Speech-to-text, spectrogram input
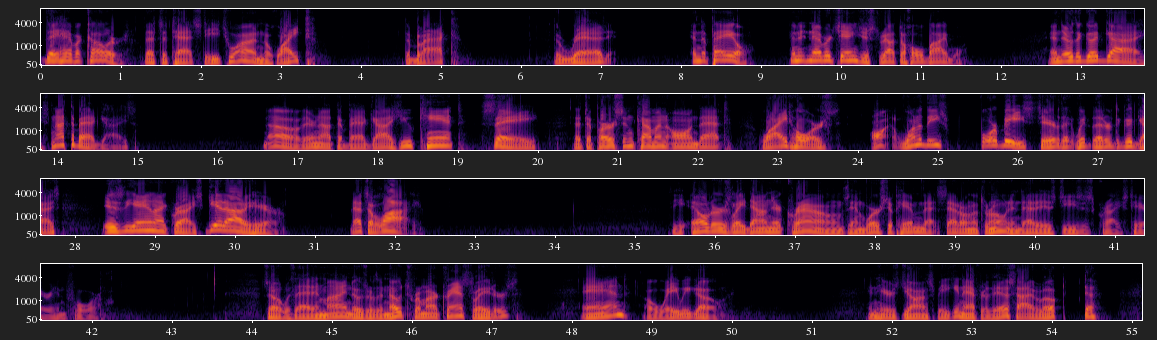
they have a color that's attached to each one the white, the black, the red, and the pale. And it never changes throughout the whole Bible. And they're the good guys, not the bad guys. No, they're not the bad guys. You can't say that the person coming on that white horse, one of these four beasts here that that are the good guys, is the Antichrist. Get out of here. That's a lie. the elders lay down their crowns and worship him that sat on the throne, and that is Jesus Christ here in 4. So, with that in mind, those are the notes from our translators, and away we go. And here's John speaking. After this, I looked,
